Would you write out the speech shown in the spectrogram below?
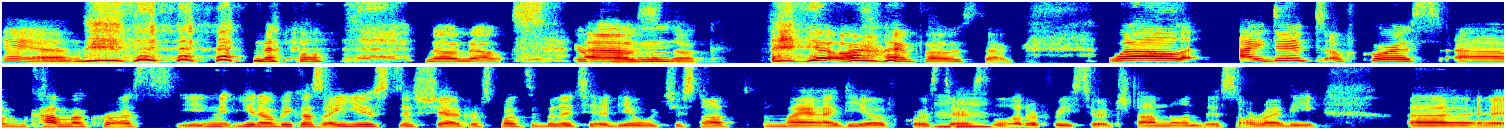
Yeah, yeah. Um, no, no, no. Your postdoc. Um, or my postdoc. Well, I did, of course, um, come across, you know, because I used this shared responsibility idea, which is not my idea. Of course, mm-hmm. there's a lot of research done on this already. Uh,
